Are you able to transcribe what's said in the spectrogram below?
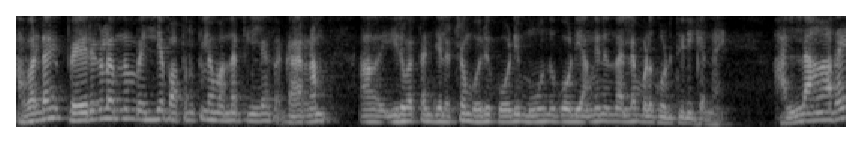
അവരുടെ പേരുകളൊന്നും വലിയ പത്രത്തിൽ വന്നിട്ടില്ല. കാരണം ഇരുപത്തഞ്ച് ലക്ഷം ഒരു കോടി മൂന്ന് കോടി അങ്ങനെയൊന്നല്ല നമ്മൾ കൊടുത്തിരിക്കുന്നത് അല്ലാതെ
